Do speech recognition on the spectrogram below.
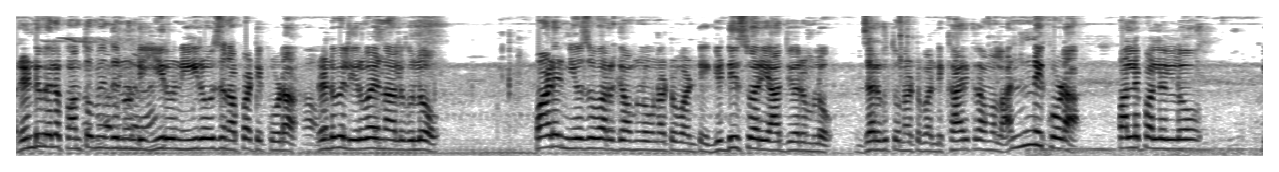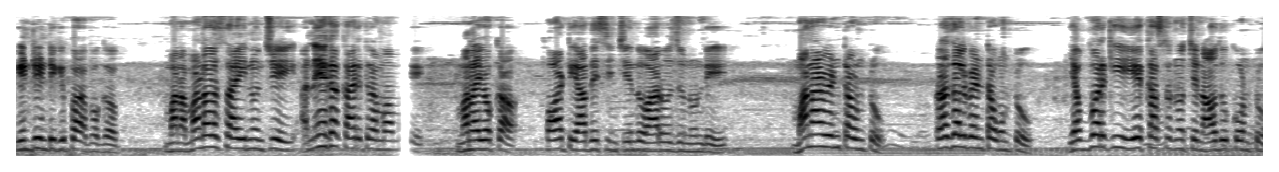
రెండు వేల పంతొమ్మిది నుండి ఈ రోజు ఈ రోజునప్పటికి కూడా రెండు వేల ఇరవై నాలుగులో పాడేరు నియోజకవర్గంలో ఉన్నటువంటి గిడ్డీశ్వరి ఆధ్వర్యంలో జరుగుతున్నటువంటి కార్యక్రమాలు అన్నీ కూడా పల్లె పల్లెల్లో ఇంటింటికి ప- మన మండల స్థాయి నుంచి అనేక కార్యక్రమం మన యొక్క పార్టీ ఆదేశించింది ఆ రోజు నుండి మన వెంట ఉంటూ ప్రజల వెంట ఉంటూ ఎవ్వరికి ఏ కష్టం వచ్చినా ఆదుకుంటూ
